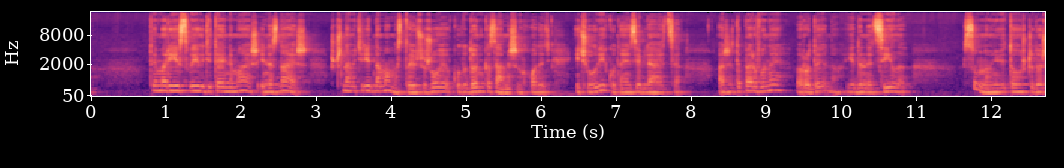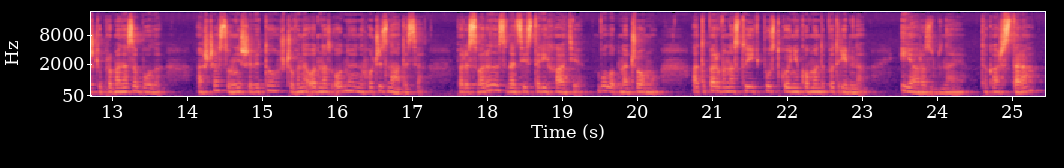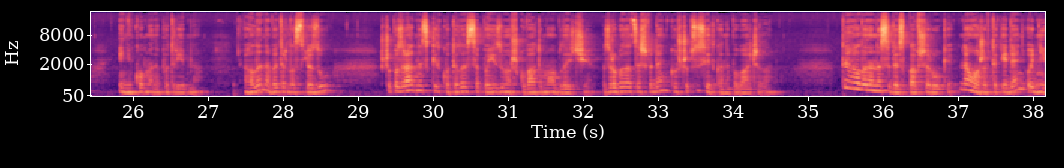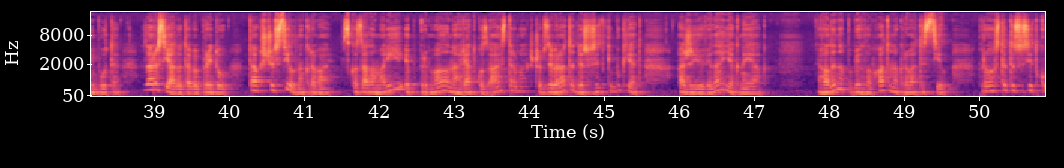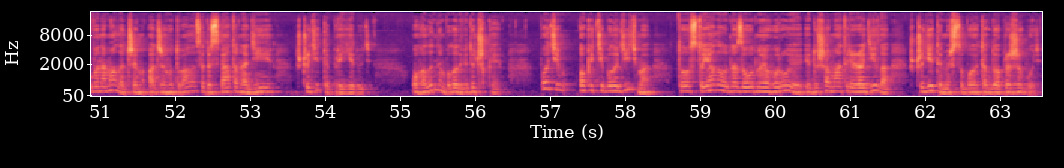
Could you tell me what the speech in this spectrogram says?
Ти, Марії, своїх дітей не маєш і не знаєш, що навіть рідна мама стає чужою, коли донька заміж виходить, і чоловік у неї з'являється. Адже тепер вони родина, єдине ціле. Сумно мені від того, що дочки про мене забули, а ще сумніше від того, що вони одна з одною не хочуть знатися. Пересварилися на цій старій хаті, було б на чому, а тепер вона стоїть пусткою нікому не потрібна. І я разом з нею, така ж стара і нікому не потрібна. Галина витерла сльозу, що позрадницьки котилася по її зморшкуватому обличчі. Зробила це швиденько, щоб сусідка не побачила. Ти, Галина, не сиди, склавши руки. Не гоже в такий день одній бути. Зараз я до тебе прийду, так що стіл накривай, сказала Марія і попрямувала на грядку з айстрами, щоб зібрати для сусідки букет, адже ювілей як не як. Галина побігла в хату накривати стіл. Пригостити сусідку вона мала чим, адже готувалася до свята в надії, що діти приїдуть. У Галини було дві дочки. Потім, поки ті були дітьми, то стояла одна за одною горою, і душа матері раділа, що діти між собою так добре живуть.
